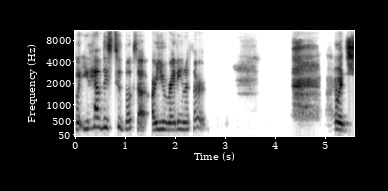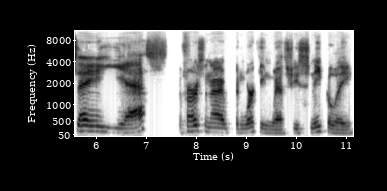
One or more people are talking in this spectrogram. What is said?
But you have these two books out. Are you writing a third? I would say yes. The person I've been working with, she sneakily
